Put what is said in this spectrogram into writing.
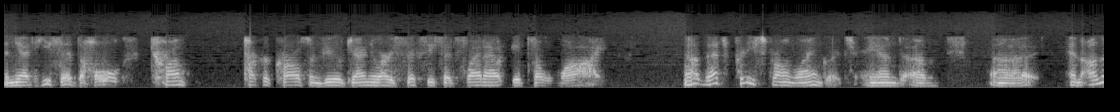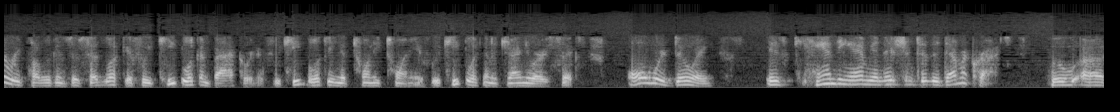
and yet he said the whole Trump Tucker Carlson view of January 6th, he said flat out, it's a lie. Now that's pretty strong language, and um, uh, and other Republicans have said, look, if we keep looking backward, if we keep looking at 2020, if we keep looking at January 6th, all we're doing is handing ammunition to the Democrats who uh,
